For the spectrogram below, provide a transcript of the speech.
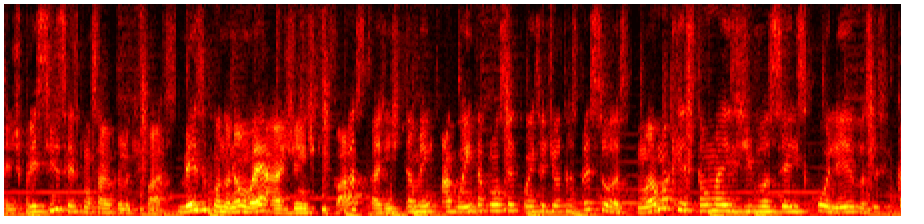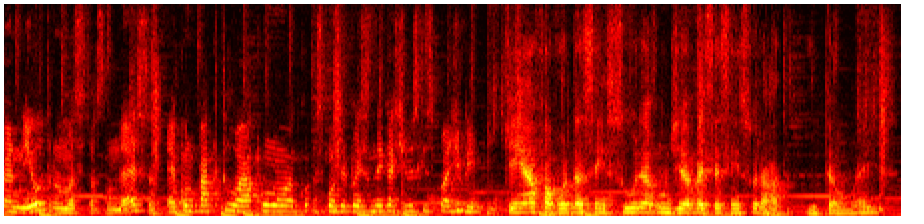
A gente precisa ser responsável pelo que faz. Mesmo quando não é a gente que faz, a gente também aguenta a consequência de outras pessoas. Não é uma questão mais de você escolher, você ficar neutro numa situação dessa, é compactuar com, a, com as consequências negativas que isso pode vir. Quem é a favor da censura, um dia vai ser censurado. Então é isso.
